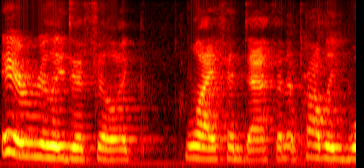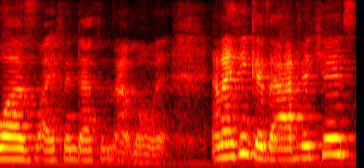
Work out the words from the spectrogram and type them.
it really did feel like life and death and it probably was life and death in that moment. And I think as advocates,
